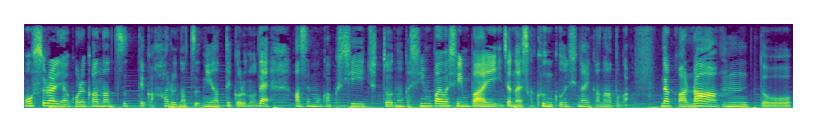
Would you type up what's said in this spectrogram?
オーストラリアこれから夏っていうか春夏になってくるので汗もかくしちょっとなんか心配は心配じゃないですか。クンクンしないかなとか。だからうんと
